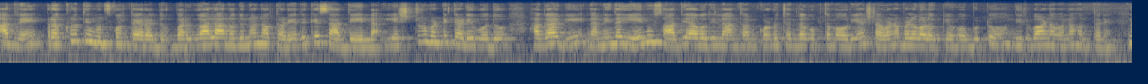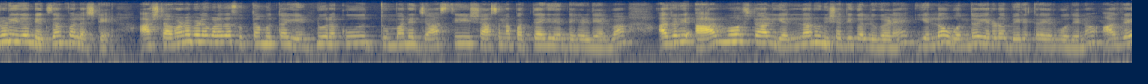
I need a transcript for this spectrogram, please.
ಆದ್ರೆ ಪ್ರಕೃತಿ ಮುನ್ಸ್ಕೊಂತ ಇರೋದು. ಬರಗಾಲ ಅನ್ನೋದನ್ನ ನಾವು ತಡೆಯೋದಕ್ಕೆ ಸಾಧ್ಯ ಇಲ್ಲ. ಎಷ್ಟರ ಮಟ್ಟಿಗೆ ತಡಿಬೋದು? ಹಾಗಾಗಿ ನನ್ನಿಂದ ಏನೂ ಸಾಧ್ಯ ಆಗೋದಿಲ್ಲ ಅಂತ ಅಂದ್ಕೊಂಡು ಚಂದ್ರಗುಪ್ತ ಮೌರ್ಯ ಶ್ರವಣ ಬೆಳಗೊಳಕ್ಕೆ ಹೋಗ್ಬಿಟ್ಟು ನಿರ್ವಾಣವನ್ನು ಹೊಂತಾರೆ ನೋಡಿ ಇದೊಂದು ಎಕ್ಸಾಂಪಲ್ ಅಷ್ಟೇ. ಆ ಶ್ರವಣ ಬೆಳಗೊಳದ ಸುತ್ತಮುತ್ತ ಎಂಟುನೂರಕ್ಕೂ ತುಂಬಾ ಜಾಸ್ತಿ ಶಾಸನ ಪತ್ತೆಯಾಗಿದೆ ಅಂತ ಹೇಳಿದೆ ಅಲ್ವಾ? ಅದರಲ್ಲಿ ಆಲ್ಮೋಸ್ಟ್ ಆಲ್ ಎಲ್ಲರೂ ನಿಷಧಿಗಲ್ಲುಗಳೇ ಎಲ್ಲೋ ಒಂದೋ ಎರಡೋ ಬೇರೆ ಥರ ಇರ್ಬೋದೇನೋ. ಆದರೆ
